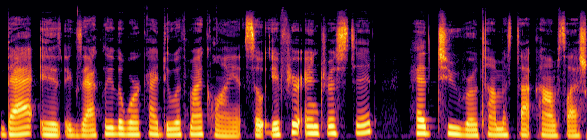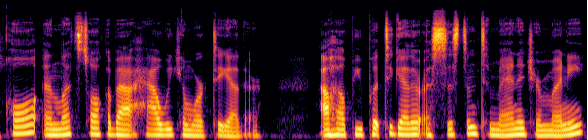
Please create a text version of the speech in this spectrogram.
That is exactly the work I do with my clients. So if you're interested, head to rothomas.com slash call and let's talk about how we can work together. I'll help you put together a system to manage your money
